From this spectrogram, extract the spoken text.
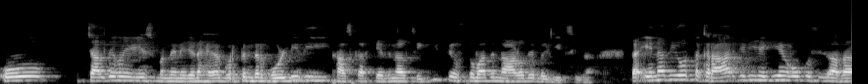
ਉਹ ਚੱਲਦੇ ਹੋਏ ਇਸ ਬੰਦੇ ਨੇ ਜਿਹੜਾ ਹੈਗਾ ਗੁਰਪਿੰਦਰ ਗੋਲਡੀ ਦੀ ਖਾਸ ਕਰਕੇ ਇਹਦੇ ਨਾਲ ਸੀਗੀ ਤੇ ਉਸ ਤੋਂ ਬਾਅਦ ਨਾਲ ਉਹਦੇ ਬਲਜੀਤ ਸੀਗਾ। ਤਾਂ ਇਹਨਾਂ ਦੀ ਉਹ ਤਕਰਾਰ ਜਿਹੜੀ ਹੈਗੀ ਹੈ ਉਹ ਕੁਝ ਜ਼ਿਆਦਾ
